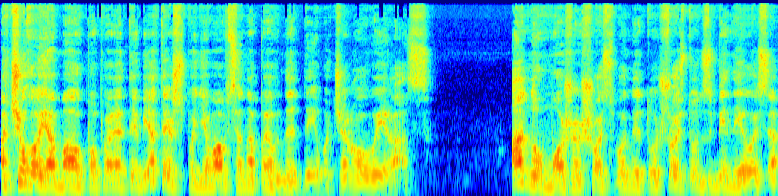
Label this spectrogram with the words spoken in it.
А чого я мав поперед тим? Я теж сподівався на певне диво черговий раз. А ну, може, щось вони тут, щось тут змінилося.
